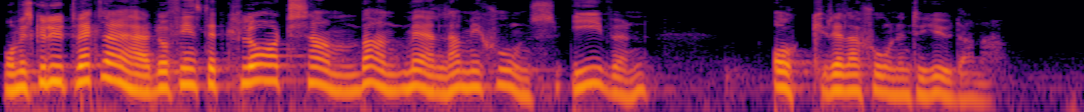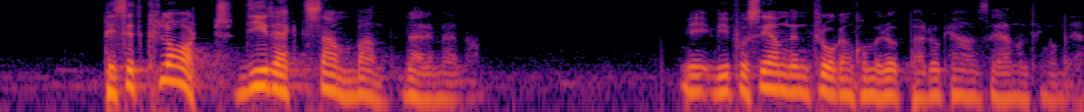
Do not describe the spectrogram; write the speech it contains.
Om vi skulle utveckla det här, då finns det ett klart samband mellan missionsivern och relationen till judarna. Det finns ett klart, direkt samband däremellan. Vi, vi får se om den frågan kommer upp här, då kan jag säga någonting om det.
